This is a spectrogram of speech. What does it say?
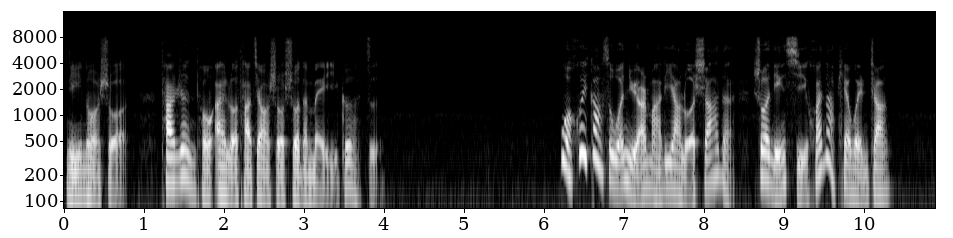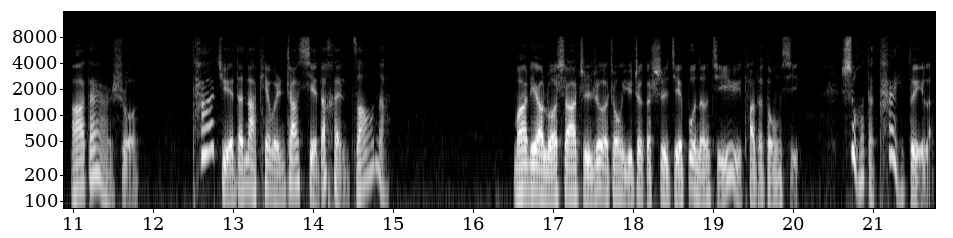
尼诺说，他认同艾罗塔教授说的每一个字。我会告诉我女儿玛利亚·罗莎的，说您喜欢那篇文章。阿黛尔说，他觉得那篇文章写得很糟呢。玛利亚·罗莎只热衷于这个世界不能给予她的东西，说的太对了，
